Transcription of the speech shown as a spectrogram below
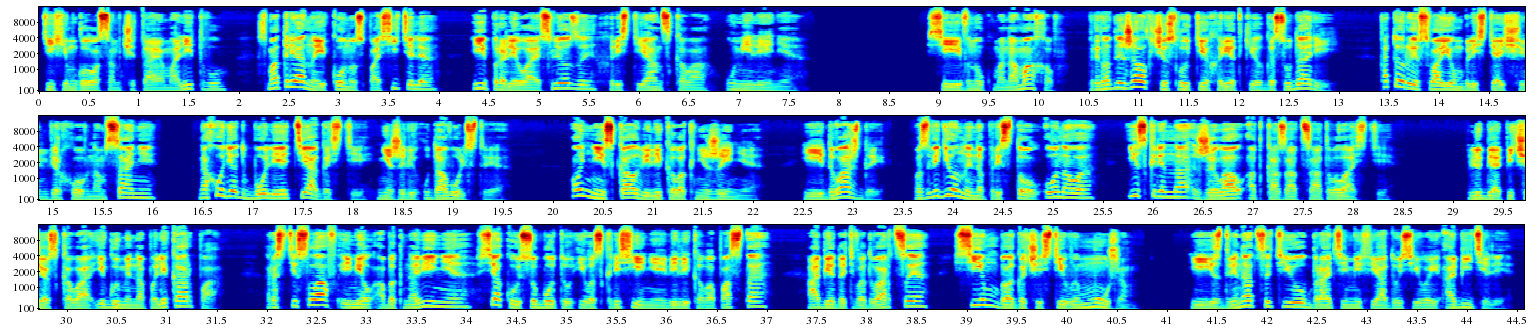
тихим голосом читая молитву, смотря на икону Спасителя и проливая слезы христианского умиления. Сей внук Мономахов принадлежал к числу тех редких государей, которые в своем блестящем верховном сане находят более тягости, нежели удовольствия. Он не искал великого княжения, и дважды, возведенный на престол Онова, искренно желал отказаться от власти. Любя Печерского игумена Поликарпа, Ростислав имел обыкновение всякую субботу и воскресенье Великого Поста обедать во дворце сим благочестивым мужем и с двенадцатью братьями Феодосиевой обители.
